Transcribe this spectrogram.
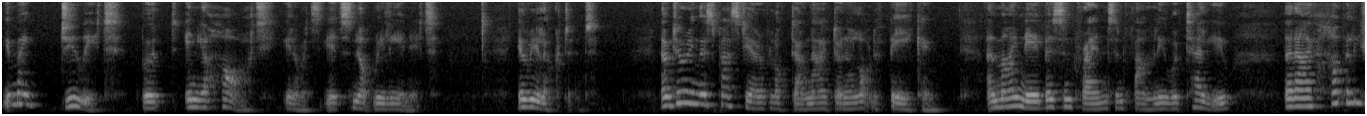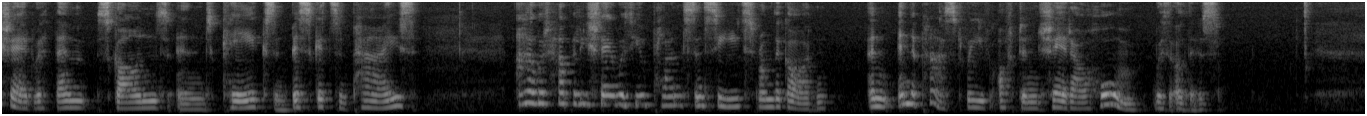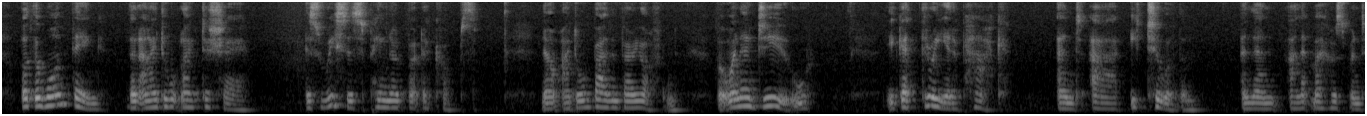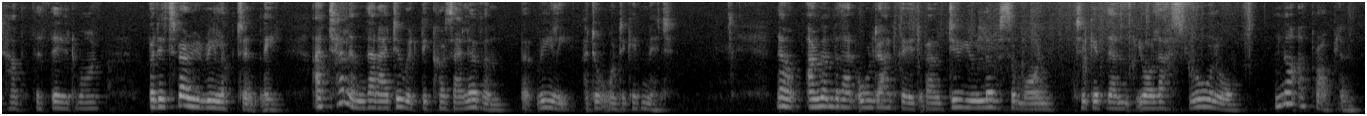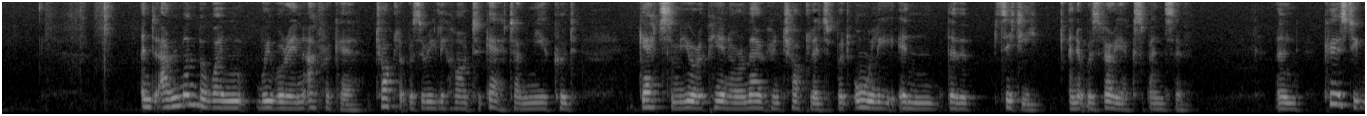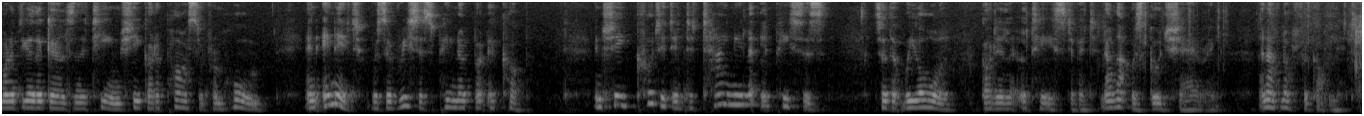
You might do it, but in your heart, you know, it's, it's not really in it. You're reluctant. Now, during this past year of lockdown, I've done a lot of baking, and my neighbours and friends and family would tell you that I've happily shared with them scones and cakes and biscuits and pies. I would happily share with you plants and seeds from the garden, and in the past, we've often shared our home with others. But the one thing that I don't like to share is Reese's peanut butter cups. Now, I don't buy them very often, but when I do, you get three in a pack, and I eat two of them, and then I let my husband have the third one, but it's very reluctantly. I tell him that I do it because I love him, but really, I don't want to give him it. Now, I remember that old advert about do you love someone to give them your last Rolo? Not a problem. And I remember when we were in Africa, chocolate was really hard to get. I mean, you could get some European or American chocolate, but only in the city, and it was very expensive. And Kirsty, one of the other girls in the team, she got a parcel from home, and in it was a Reese's peanut butter cup. And she cut it into tiny little pieces so that we all got a little taste of it. Now, that was good sharing, and I've not forgotten it.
